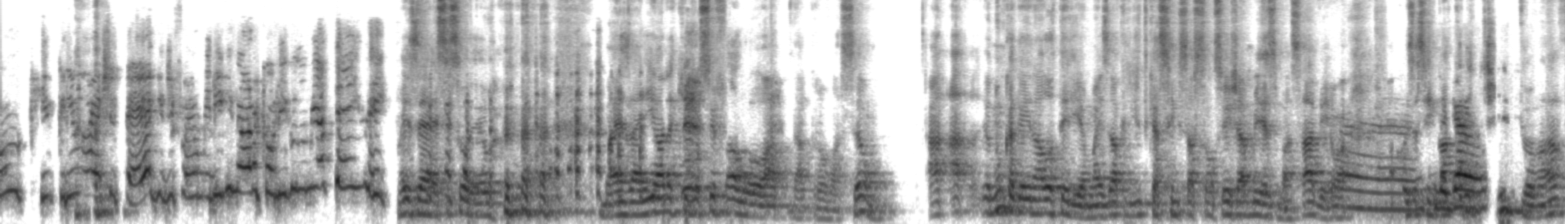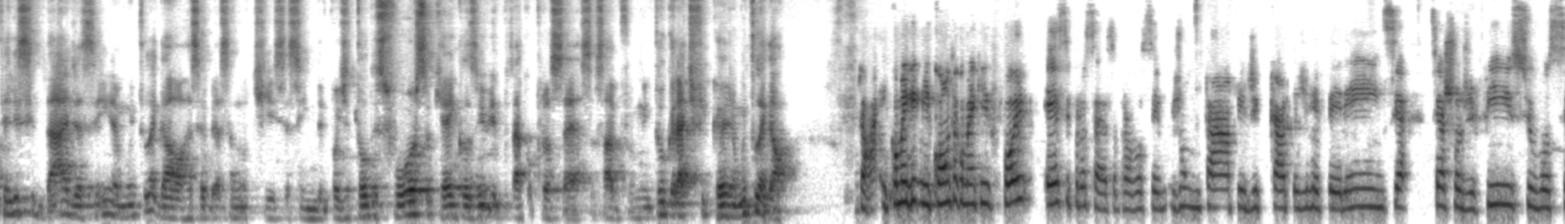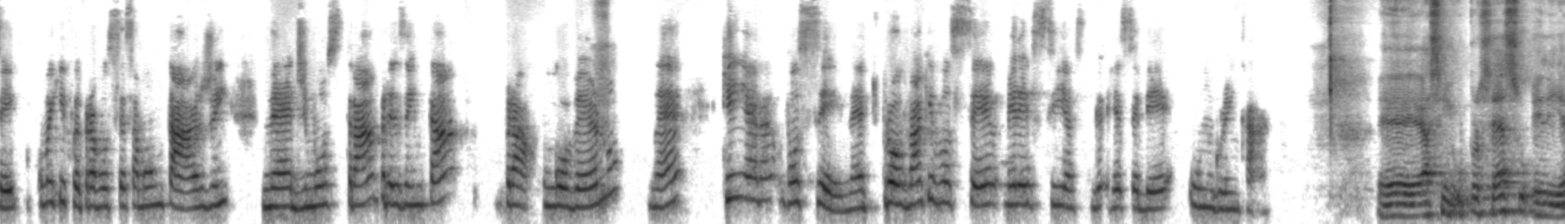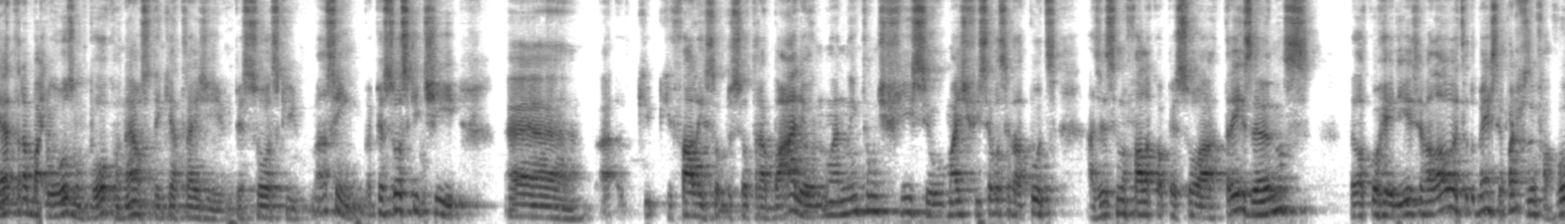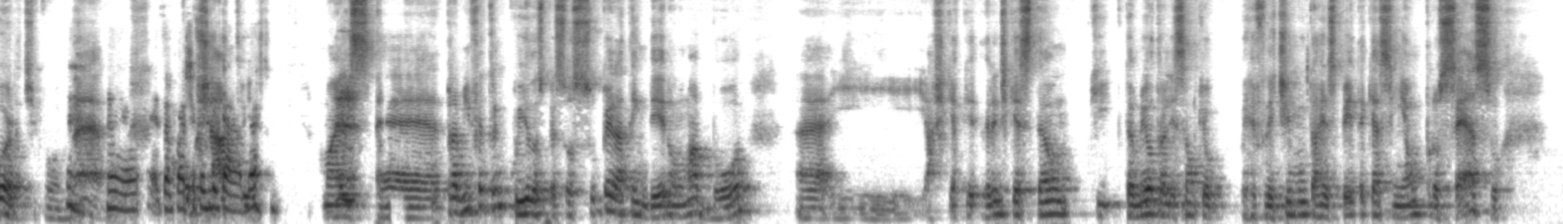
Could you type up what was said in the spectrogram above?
cria um hashtag de For You, me liga e na hora que eu ligo não me atendem. Pois é, esse sou eu. mas aí, a hora que você falou a, da aprovação, a, a, eu nunca ganhei na loteria, mas eu acredito que a sensação seja a mesma, sabe? Uma, uma coisa assim, não acredito, uma felicidade, assim, é muito legal receber essa notícia, assim, depois de todo o esforço que é, inclusive, estar com o processo, sabe? Foi muito gratificante, é muito legal. Tá, e como é que, me conta como é que foi esse processo para você juntar, pedir carta de referência, você achou difícil, você, como é que foi para você essa montagem, né, de mostrar, apresentar para um governo, né, quem era você, né, de provar que você merecia receber um green card. É, assim, o processo ele é trabalhoso um pouco, né? Você tem que ir atrás de pessoas que, assim, pessoas que te é, que, que, falem sobre o seu trabalho, não é nem tão difícil. O mais difícil é você falar, putz, às vezes você não fala com a pessoa há três anos pela correria, e você fala, oi, tudo bem, você pode fazer um favor? Tipo, né? É, essa parte é complicada. Mas é, para mim foi tranquilo, as pessoas super atenderam numa boa. É, e acho que a grande questão, que também outra lição que eu refleti muito a respeito, é que assim, é um processo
